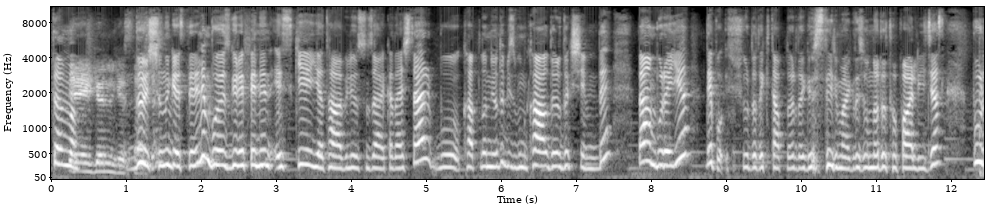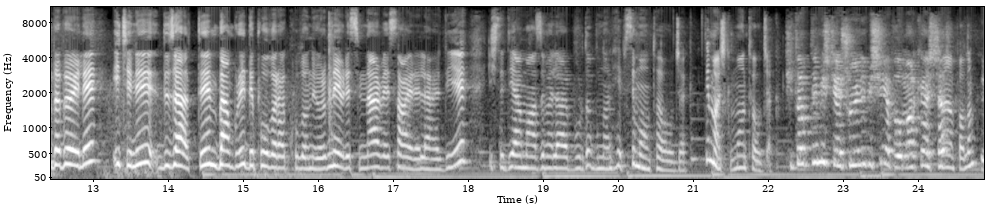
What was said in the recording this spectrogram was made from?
Tamam. e, gönül göstersin. Dur şunu gösterelim. Bu Özgür Efe'nin eski yatağı biliyorsunuz arkadaşlar. Bu katlanıyordu. Biz bunu kaldırdık şimdi. Ben burayı depo... Şurada da kitapları da göstereyim arkadaşlar. Onları da toparlayacağız. Burada böyle içini düzelttim. Ben burayı depo olarak kullanıyorum. Nevresimler vesaireler diye. İşte diğer malzemeler burada. Bunların hepsi monte olacak. Değil mi aşkım? Monte olacak. Kitap demişken gelmişken şöyle bir şey yapalım Ne arkadaşlar. yapalım? Ee,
